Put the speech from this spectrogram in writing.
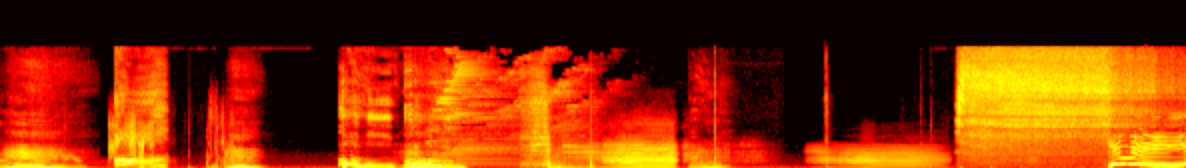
Mmm. Mmm. Ooh. Mmm. Huey.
